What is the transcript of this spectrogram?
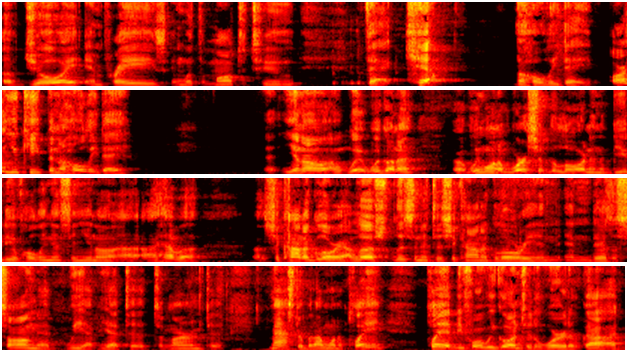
of joy and praise, and with the multitude that kept the holy day. Are you keeping the holy day? You know, uh, we're, we're gonna uh, we want to worship the Lord in the beauty of holiness. And, you know, I, I have a, a Shekinah glory. I love listening to Shekinah glory. And, and there's a song that we have yet to, to learn to master, but I want to play play it before we go into the Word of God.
